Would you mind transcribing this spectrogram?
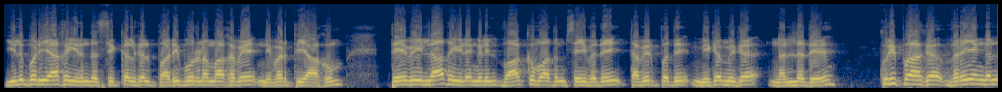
இழுபடியாக இருந்த சிக்கல்கள் பரிபூர்ணமாகவே நிவர்த்தியாகும். தேவையில்லாத இடங்களில் வாக்குவாதம் செய்வதை தவிர்ப்பது மிக மிக நல்லது. குறிப்பாக விரயங்கள்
